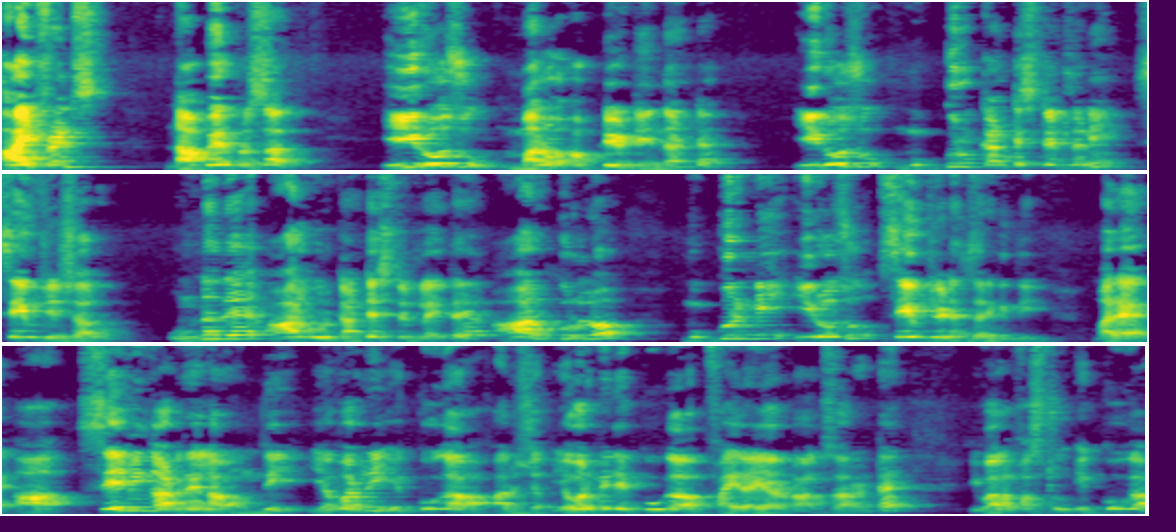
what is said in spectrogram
హాయ్ ఫ్రెండ్స్ నా పేరు ప్రసాద్. ఈరోజు మరో అప్డేట్ ఏంటంటే ఈరోజు ముగ్గురు కంటెస్టెంట్లని సేవ్ చేశారు. ఉన్నదే ఆరుగురు కంటెస్టెంట్లు అయితే ఆరుగురులో ముగ్గురిని ఈరోజు సేవ్ చేయడం జరిగింది. మరి ఆ సేవింగ్ ఆర్డర్ ఎలా ఉంది? ఎవరిని ఎక్కువగా అరుచ ఎవరి మీద ఎక్కువగా ఫైర్ అయ్యారు నాకు సార్ అంటే ఇవాళ ఫస్ట్ ఎక్కువగా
